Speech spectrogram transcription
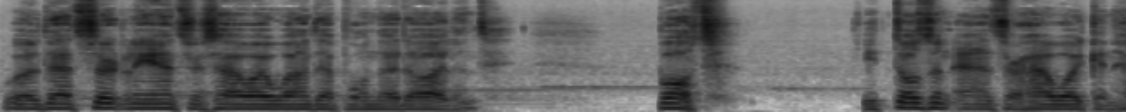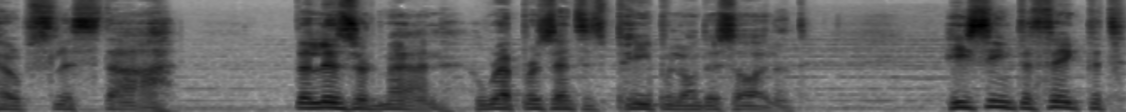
Well, that certainly answers how I wound up on that island. But it doesn't answer how I can help Slista, the lizard man who represents his people on this island. He seemed to think that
